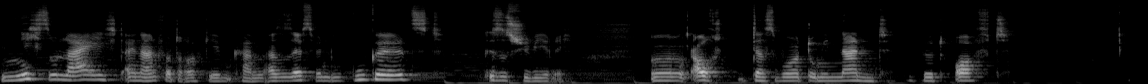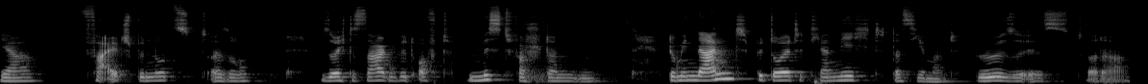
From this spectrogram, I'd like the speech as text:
nicht so leicht eine Antwort darauf geben kann. Also selbst wenn du googelst, ist es schwierig. Ähm, auch das Wort dominant wird oft ja falsch benutzt. Also wie soll ich das sagen, wird oft missverstanden. Dominant bedeutet ja nicht, dass jemand böse ist oder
